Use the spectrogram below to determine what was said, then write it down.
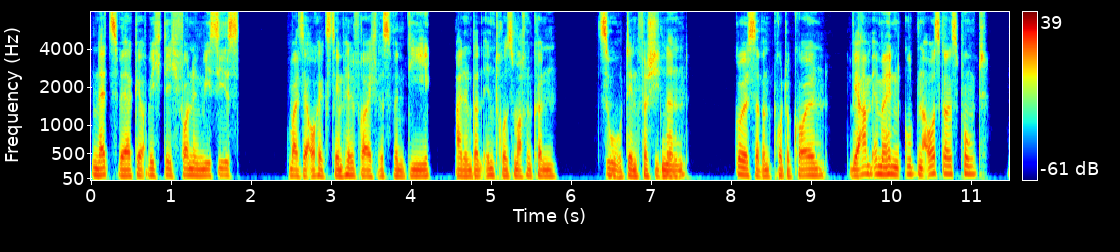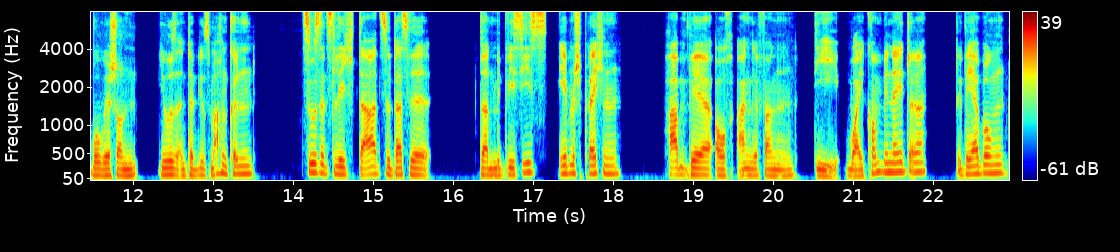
Netzwerke wichtig von den VCs, weil es ja auch extrem hilfreich ist, wenn die einem dann Intros machen können zu den verschiedenen größeren Protokollen. Wir haben immerhin einen guten Ausgangspunkt, wo wir schon User-Interviews machen können. Zusätzlich dazu, dass wir dann mit VCs eben sprechen, haben wir auch angefangen, die Y Combinator Bewerbung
